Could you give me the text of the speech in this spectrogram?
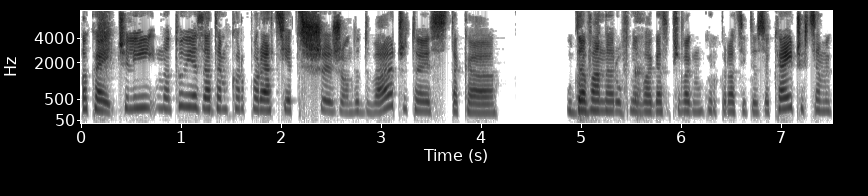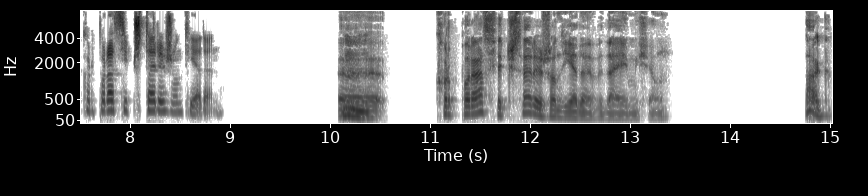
Okej, okay, czyli notuję zatem korporację 3, rząd 2. Czy to jest taka udawana równowaga z przewagą korporacji, to jest ok? Czy chcemy korporację 4, rząd 1? E, hmm. korporację 4, rząd 1 wydaje mi się. Tak.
